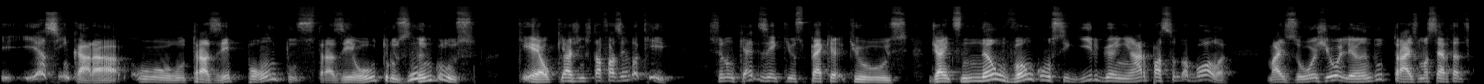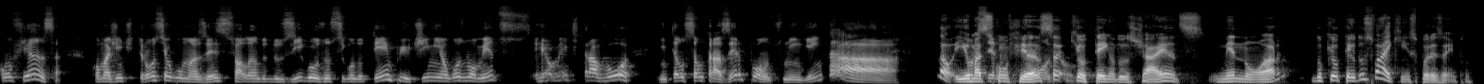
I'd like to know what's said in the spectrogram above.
E, e assim, cara, o, o, trazer pontos, trazer outros ângulos, que é o que a gente está fazendo aqui. Isso não quer dizer que os, Packer, que os Giants não vão conseguir ganhar passando a bola. Mas hoje, olhando, traz uma certa desconfiança como a gente trouxe algumas vezes falando dos Eagles no segundo tempo e o time em alguns momentos realmente travou. Então são trazer pontos. Ninguém tá Não, e uma desconfiança que eu tenho dos Giants menor do que eu tenho dos Vikings, por exemplo.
